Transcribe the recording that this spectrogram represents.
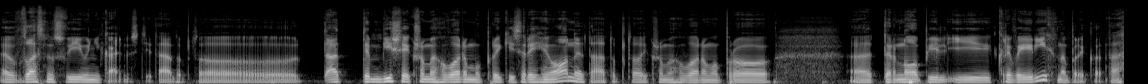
е, власне у своїй унікальності. Та? Тобто, а тим більше, якщо ми говоримо про якісь регіони, та? тобто, якщо ми говоримо про. Е, Тернопіль і Кривий Ріг, наприклад, та,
